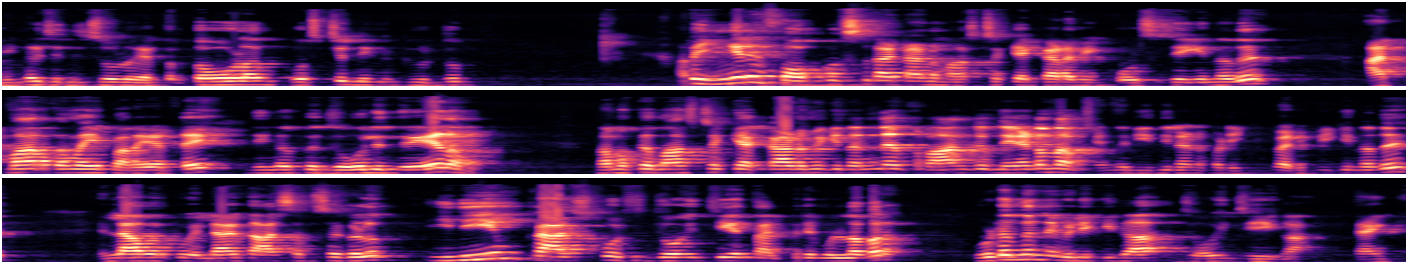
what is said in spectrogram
നിങ്ങൾ ചിന്തിച്ചോളൂ എത്രത്തോളം ക്വസ്റ്റ്യൻ നിങ്ങൾക്ക് കിട്ടും. അപ്പൊ ഇങ്ങനെ ഫോക്കസ്ഡ് ആയിട്ടാണ് മാസ്റ്റർ കെ അക്കാഡമി കോഴ്സ് ചെയ്യുന്നത്. ആത്മാർത്ഥമായി പറയട്ടെ നിങ്ങൾക്ക് ജോലി വേണം നമുക്ക് മാസ്റ്റർ കെ അക്കാഡമിക്ക് തന്നെ റാങ്ക് നേടണം എന്ന രീതിയിലാണ് പഠി പഠിപ്പിക്കുന്നത്. എല്ലാവർക്കും എല്ലാവിധ ആശംസകളും. ഇനിയും ക്രാഷ് കോഴ്സ് ജോയിൻ ചെയ്യാൻ താല്പര്യമുള്ളവർ ഉടൻ തന്നെ വിളിക്കുക ജോയിൻ ചെയ്യുക. താങ്ക്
